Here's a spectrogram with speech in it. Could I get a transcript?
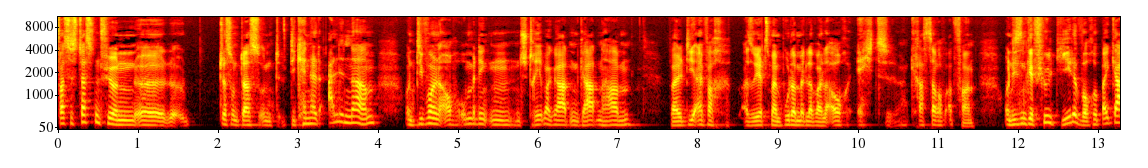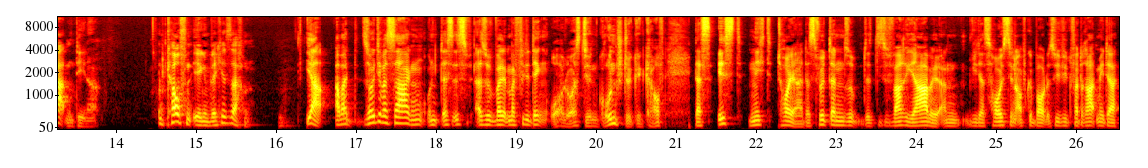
was ist das denn für ein äh, das und das? Und die kennen halt alle Namen und die wollen auch unbedingt einen, einen Strebergarten, einen Garten haben, weil die einfach, also jetzt mein Bruder mittlerweile auch, echt krass darauf abfahren. Und die sind gefühlt jede Woche bei Gartendiener und kaufen irgendwelche Sachen. Ja, aber sollt ihr was sagen? Und das ist, also, weil immer viele denken, oh, du hast dir ein Grundstück gekauft. Das ist nicht teuer. Das wird dann so, das ist variabel an, wie das Häuschen aufgebaut ist, wie viel Quadratmeter.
